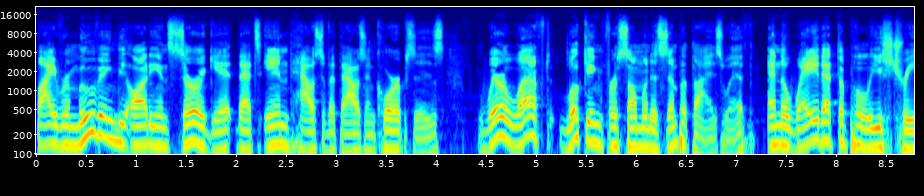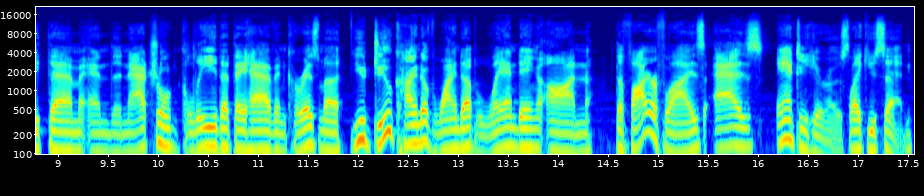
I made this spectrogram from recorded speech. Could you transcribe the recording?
by removing the audience surrogate that's in House of a Thousand Corpses, we're left looking for someone to sympathize with. And the way that the police treat them and the natural glee that they have in charisma, you do kind of wind up landing on the Fireflies as anti heroes, like you said.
